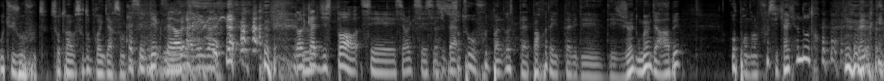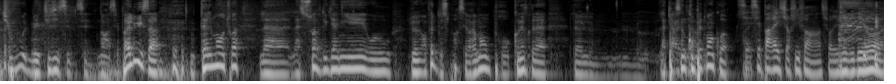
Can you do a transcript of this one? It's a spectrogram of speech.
ou tu joues au foot. Surtout, surtout pour un garçon. C'est une excellente anecdote. Dans le cadre du sport, c'est vrai que c'est super. Surtout au foot, parfois tu avais des, des jeunes, ou même des arabais. Oh, pendant le foot, c'est quelqu'un d'autre. La vérité, tu vois, mais tu dis, non, c'est pas lui, ça. Tellement, tu vois, la, la soif de gagner, ou le, en fait, le sport, c'est vraiment pour connaître la, le- la personne complètement, quoi. C'est c'est pareil sur FIFA, hein, sur les jeux vidéo. euh,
